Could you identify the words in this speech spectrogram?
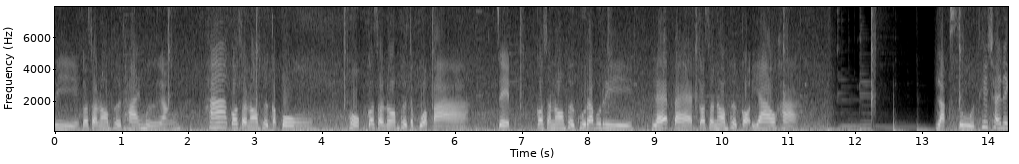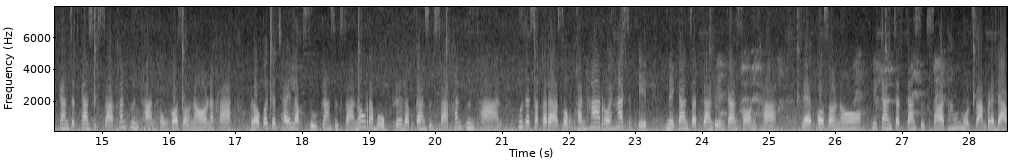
4. กศนอำเภอท้ายเหมือง 5. กศนอำเภอกระโปง 6. กศนอำเภอตะกัวป่า 7. กศนอำเภอคุระบุรี และ 8. กศนอำเภอเกาะยาวค่ะ หลักสูตรที่ใช้ในการจัดการศึกษาขั้นพื้นฐานของกศนนะคะ เราก็จะใช้หลักสูตรการศึกษานอกระบบระดับการศึกษาขั้นพื้นฐาน พุทธศักราช 2551 ในการจัดการเรียนการสอนค่ะ และกศนมีการจัดการศึกษาทั้งหมด 3 ระดับ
